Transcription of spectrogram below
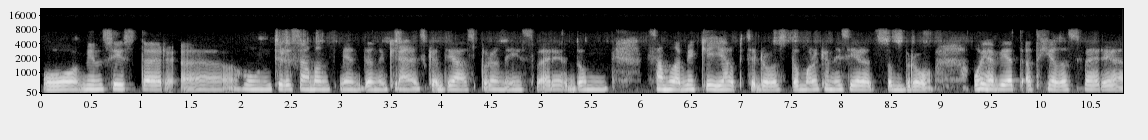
Och min syster, eh, hon tillsammans med den ukrainska diasporan i Sverige, de samlar mycket hjälp till oss. De organiserar så bra. Och jag vet att hela Sverige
